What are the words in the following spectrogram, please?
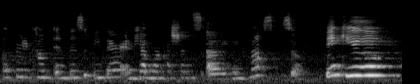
Feel free to come and visit me there, and if you have more questions, uh, you can ask. So, thank you.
